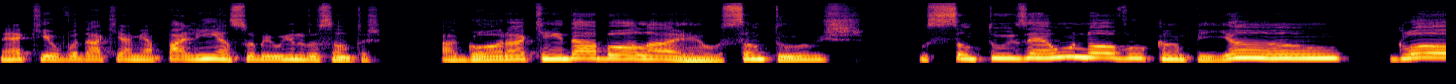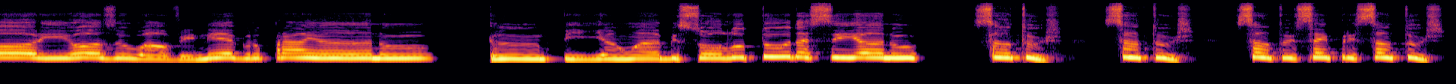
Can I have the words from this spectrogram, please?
né? Que eu vou dar aqui a minha palhinha sobre o hino do Santos. Agora quem dá a bola é o Santos. O Santos é um novo campeão, glorioso alvinegro praiano. Campeão absoluto desse ano. Santos, Santos, Santos, sempre Santos.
